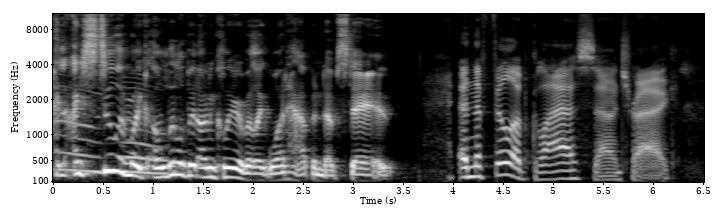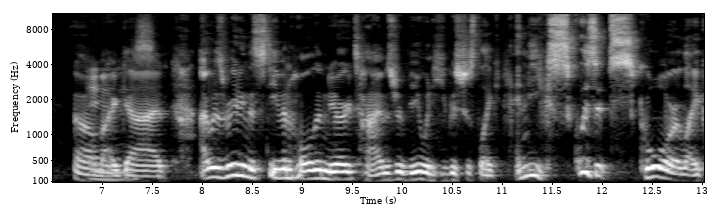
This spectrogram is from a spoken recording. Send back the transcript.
And I oh, still am like a little bit unclear about like what happened upstate. and the Philip Glass soundtrack. Oh my is- god. I was reading the Stephen Holden New York Times review and he was just like, and the exquisite score, like,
